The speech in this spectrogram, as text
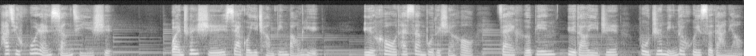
他却忽然想起一事。晚春时下过一场冰雹雨，雨后他散步的时候，在河边遇到一只不知名的灰色大鸟，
